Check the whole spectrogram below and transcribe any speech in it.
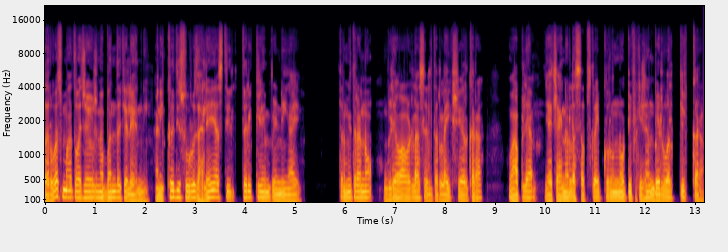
सर्वच महत्त्वाच्या योजना बंद केल्या यांनी. आणि कधी सुरू झाल्याही असतील तरी क्लेम पेंडिंग आहे. तर मित्रांनो व्हिडिओ आवडला असेल तर लाईक शेअर करा. व आपल्या या चॅनलला सबस्क्राईब करून नोटिफिकेशन बेलवर क्लिक करा.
